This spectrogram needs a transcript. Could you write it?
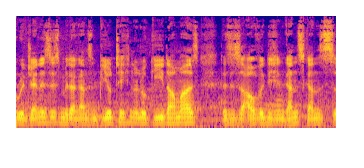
Regenesis mit der ganzen Biotechnologie damals, das ist auch wirklich ein ganz, ganz äh,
